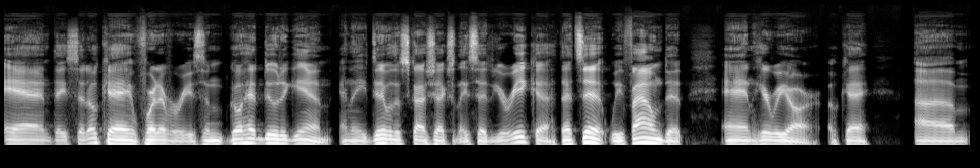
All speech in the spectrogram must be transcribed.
and they said, okay, for whatever reason, go ahead and do it again. And they did it with a Scottish accent. They said, Eureka, that's it. We found it. And here we are. Okay. Um,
